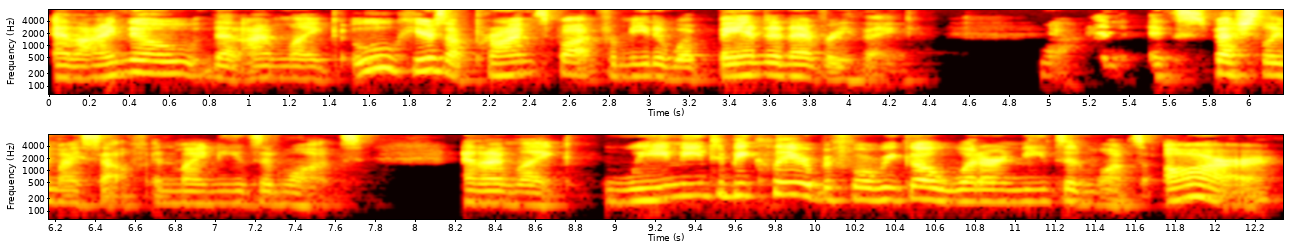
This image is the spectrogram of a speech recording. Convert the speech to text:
And I know that I'm like, "Ooh, here's a prime spot for me to abandon everything." Yeah. And especially myself and my needs and wants and I'm like, we need to be clear before we go what our needs and wants are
